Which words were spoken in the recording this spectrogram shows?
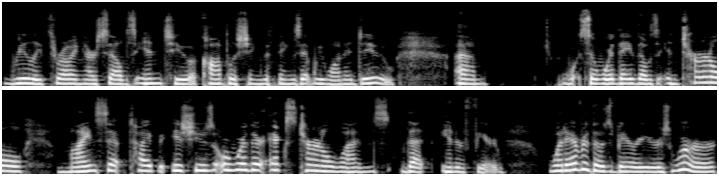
really throwing ourselves into accomplishing the things that we want to do. Um, so were they those internal mindset type issues or were there external ones that interfered? Whatever those barriers were,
